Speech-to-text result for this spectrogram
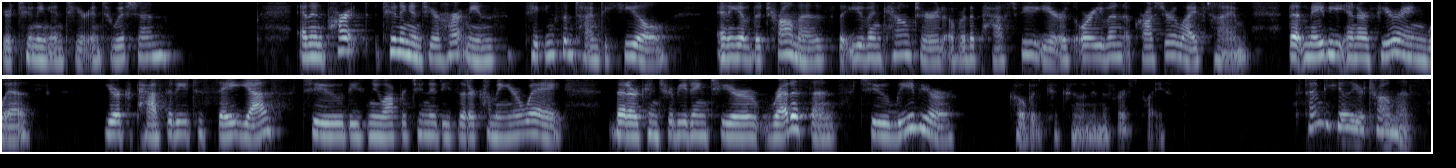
you're tuning into your intuition, and in part, tuning into your heart means taking some time to heal any of the traumas that you've encountered over the past few years or even across your lifetime that may be interfering with your capacity to say yes to these new opportunities that are coming your way, that are contributing to your reticence to leave your COVID cocoon in the first place. It's time to heal your traumas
